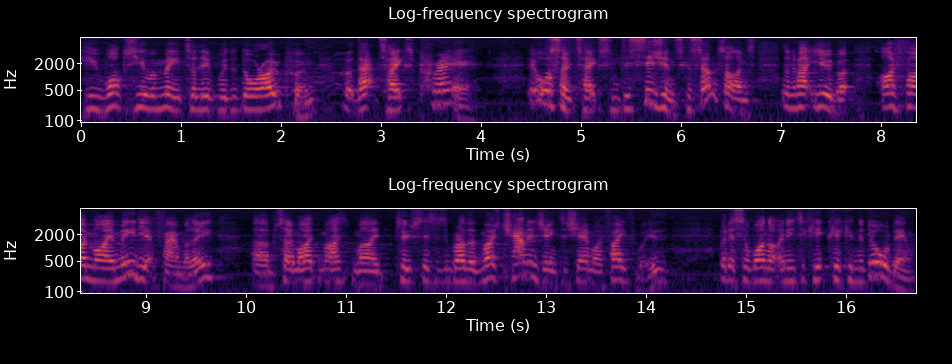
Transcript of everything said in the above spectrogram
He wants you and me to live with the door open, but that takes prayer. It also takes some decisions, because sometimes, I don't know about you, but I find my immediate family, um, so my, my, my two sisters and brother, the most challenging to share my faith with, but it's the one that I need to keep kicking the door down.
